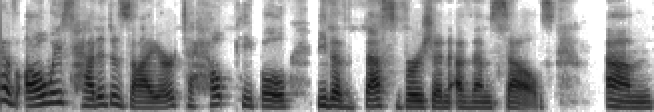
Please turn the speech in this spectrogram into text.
have always had a desire to help people be the best version of themselves. Um,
